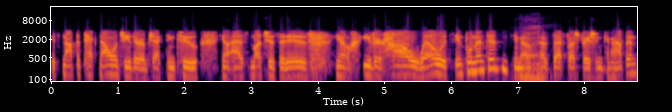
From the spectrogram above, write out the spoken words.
it's not the technology they're objecting to, you know, as much as it is, you know, either how well it's implemented, you know, right. as that frustration can happen,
